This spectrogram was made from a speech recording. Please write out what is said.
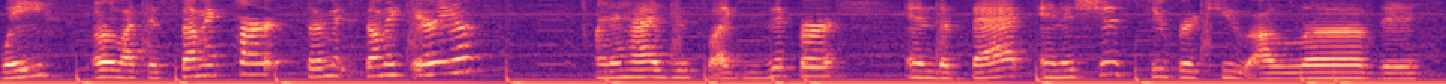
waist or like the stomach part, stomach, stomach area and it has this like zipper in the back and it's just super cute. I love this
